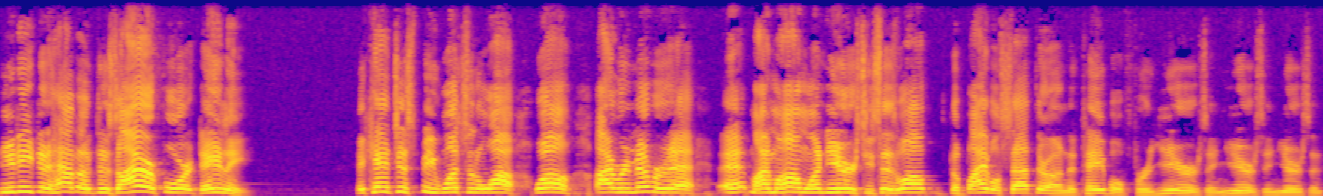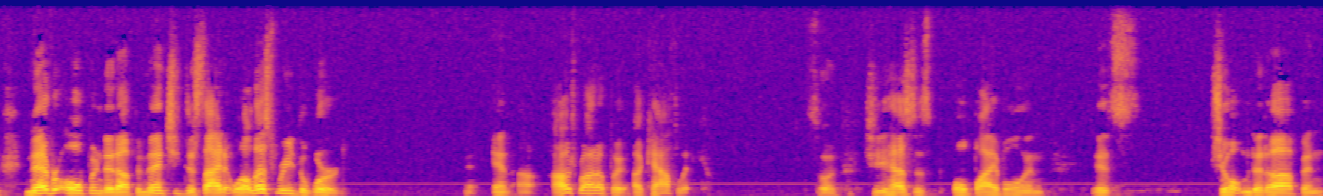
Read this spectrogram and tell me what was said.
You need to have a desire for it daily. It can't just be once in a while. Well, I remember at, at my mom one year, she says, well, the Bible sat there on the table for years and years and years and never opened it up. And then she decided, well, let's read the Word. And I was brought up a, a Catholic. So she has this old Bible and it's, she opened it up and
